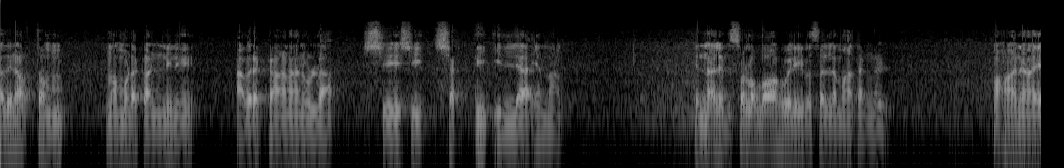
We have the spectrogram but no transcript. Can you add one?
അതിനർത്ഥം നമ്മുടെ കണ്ണിന് അവരെ കാണാനുള്ള ശേഷി ശക്തി ഇല്ല എന്നാണ്. എന്നാൽ നബിസല്ലാഹു അലൈ വസല്ലമ തങ്ങൾ മഹാനായ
